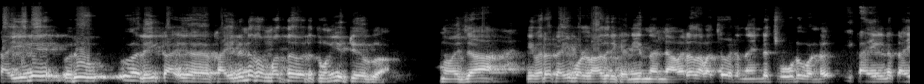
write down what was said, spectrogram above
കയ്യിൽ ഒരു ഈ കയ്യിലിന്റെ തുമ്പത്ത് ഒരു തുണി ചുറ്റി വെക്കുക. എന്ന് വെച്ചാൽ ഇവരെ കൈ പൊള്ളാതിരിക്കാൻ ഈ തന്നെ അവരെ തളച്ചു വരുന്നതിന്റെ ചൂട് കൊണ്ട് ഈ കയ്യിലിന്റെ കൈ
